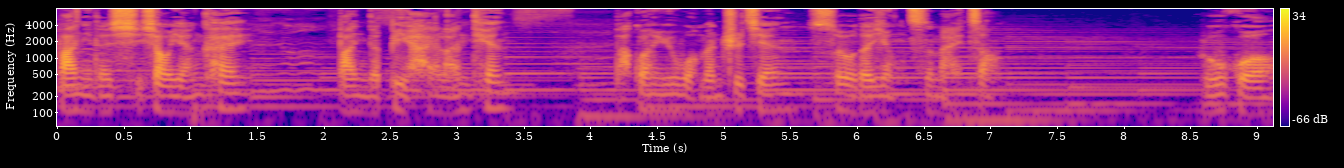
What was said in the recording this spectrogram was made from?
把你的喜笑颜开。把你的碧海蓝天，把关于我们之间所有的影子埋葬。如果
